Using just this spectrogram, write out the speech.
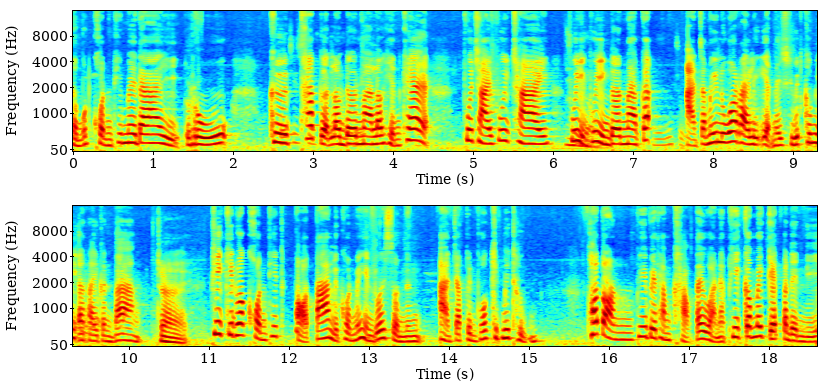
สมมติคนที่ไม่ได้รู้ คือถ้าเกิดเราเดินมาเราเห็นแค่ผู้ชายผู้ชาย ผู้หญิงผู้หญิงเดินมาก็อาจจะไม่รู้ว่ารายละเอียดในชีวิตเขามีอะไรกันบ้าง ใช่ พี่คิดว่าคนที่ต่อต้านหรือคนไม่เห็นด้วยส่วนหนึ่งอาจจะเป็นเพราะคิดไม่ถึง เพราะตอนพี่ไปทำข่าวไต้หวันนะพี่ก็ไม่เก็ตประเด็นนี้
